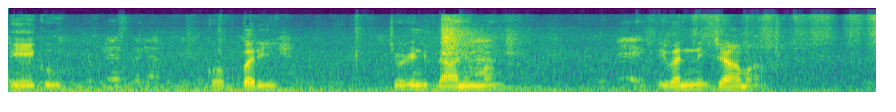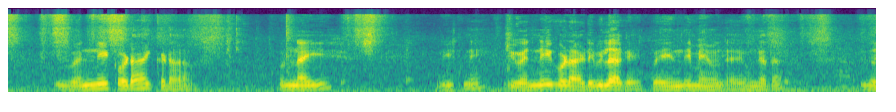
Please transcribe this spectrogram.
టేకు కొబ్బరి చూడండి దానిమ్మ ఇవన్నీ జామ. ఇవన్నీ కూడా ఇక్కడ ఉన్నాయి. వీటిని ఇవన్నీ కూడా అడవిలాగా అయిపోయింది మేము లేము కదా. ఇదో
